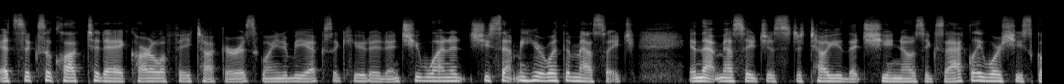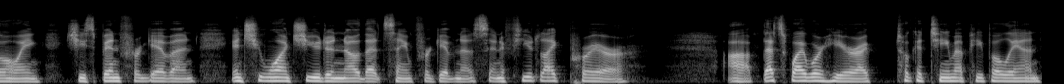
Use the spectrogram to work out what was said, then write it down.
at six o'clock today, Karla Faye Tucker is going to be executed. And she wanted, she sent me here with a message. And that message is to tell you that she knows exactly where she's going. She's been forgiven. And she wants you to know that same forgiveness. And if you'd like prayer, uh, that's why we're here. I took a team of people in,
